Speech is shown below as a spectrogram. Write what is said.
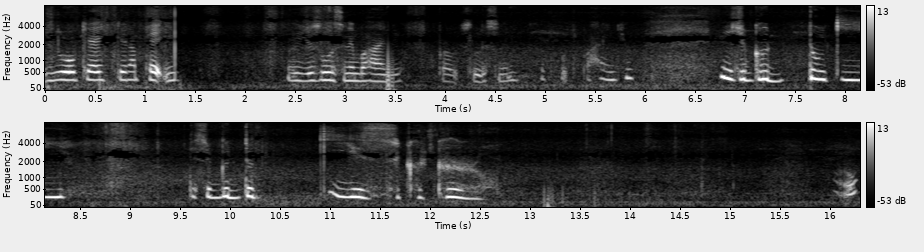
You okay? Can I pet you? Or are you just listening behind you? Probably just listening. What's behind you. He's a good donkey. This a good donkey. He's a good girl. Oh.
